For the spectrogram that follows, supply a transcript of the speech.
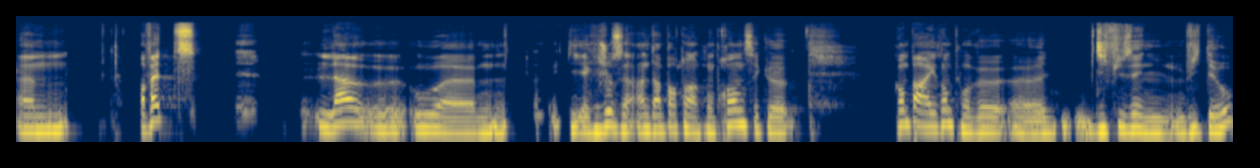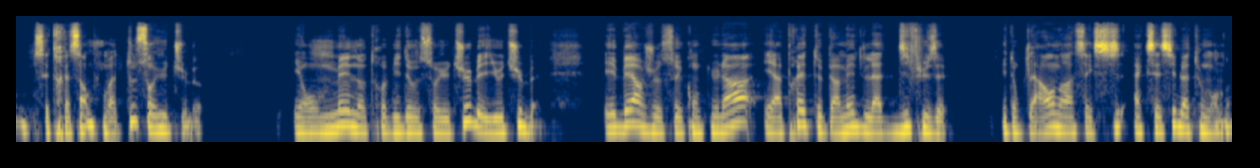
en fait, là où il y a quelque chose d'important à comprendre, c'est que quand par exemple on veut euh, diffuser une vidéo, c'est très simple, on va tout sur YouTube. Et on met notre vidéo sur YouTube et YouTube héberge ce contenu-là et après te permet de la diffuser. Et donc la rendre accessible à tout le monde.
